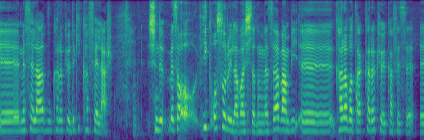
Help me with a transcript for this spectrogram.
E, mesela bu Karaköy'deki kafeler. Şimdi mesela o, ilk o soruyla başladım mesela. Ben bir e, Karabatak Karaköy kafesi e,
